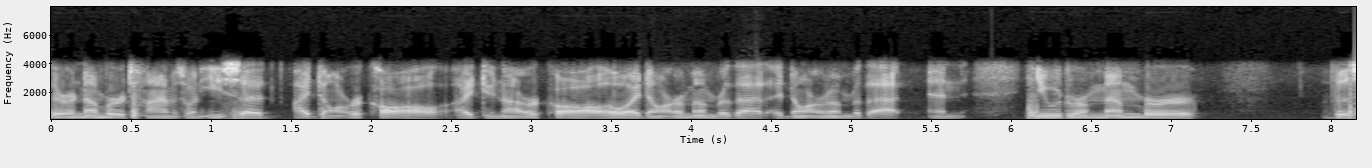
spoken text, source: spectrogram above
there are a number of times when he said, "I don't recall. I do not recall. Oh, I don't remember that. I don't remember that." And he would remember the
